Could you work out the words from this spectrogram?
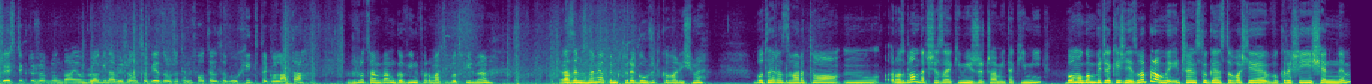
Wszyscy, którzy oglądają vlogi na bieżąco, wiedzą, że ten fotel to był hit tego lata. Wrzucam Wam go w informacji pod filmem razem z namiotem, którego użytkowaliśmy, bo teraz warto mm, rozglądać się za jakimiś rzeczami takimi, bo mogą być jakieś niezłe promy i często gęsto właśnie w okresie jesiennym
